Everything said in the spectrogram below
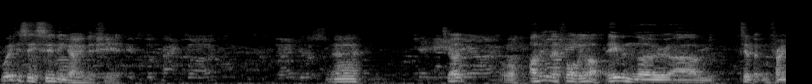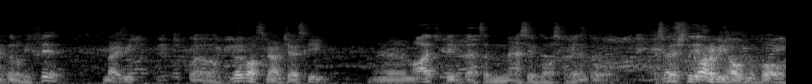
Where do you see Sydney going this year? Eh, So, well, I think they're falling off. Even though um, Tippett and Franklin will be fit, maybe well, they lost Malceski. Um, I think that's a massive loss for them. Especially got to be holding the ball.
